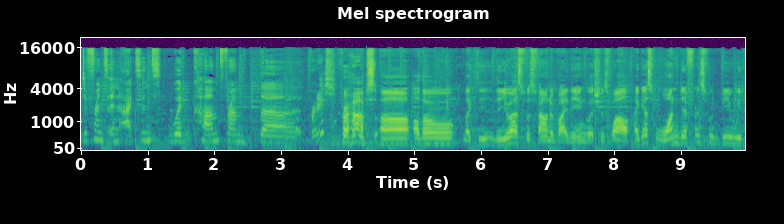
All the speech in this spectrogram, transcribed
difference in accents would come from the British? Perhaps, uh, although like the, the U.S. was founded by the English as well. I guess one difference would be we'd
